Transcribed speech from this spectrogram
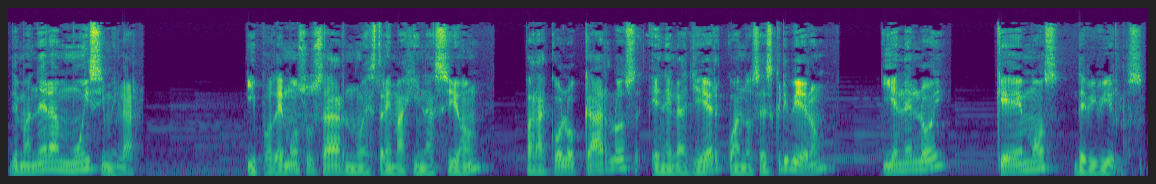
de manera muy similar. Y podemos usar nuestra imaginación para colocarlos en el ayer cuando se escribieron y en el hoy que hemos de vivirlos.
